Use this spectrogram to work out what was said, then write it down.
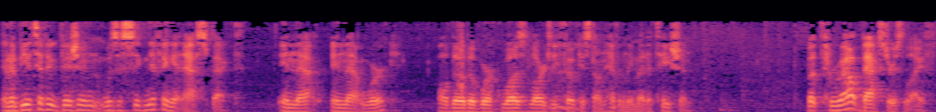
And the beatific vision was a significant aspect in that, in that work, although the work was largely focused on heavenly meditation. But throughout Baxter's life,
